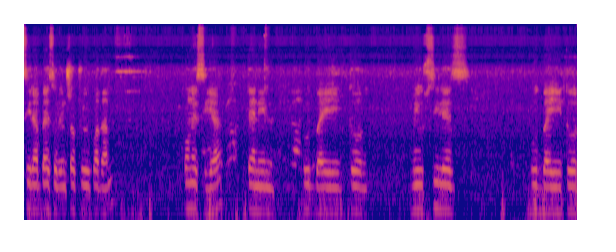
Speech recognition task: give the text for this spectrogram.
সিরাপ ডাইসোলিন সক্রিয় উপাদান, কনেসিয়া, ট্যানিন উদ্বায়িতোল মিউসিলেজ উদ্বায়িতোল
